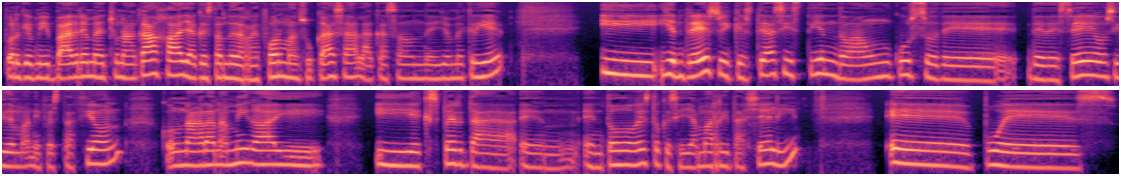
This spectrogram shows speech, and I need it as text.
porque mi padre me ha hecho una caja, ya que están de reforma en su casa, la casa donde yo me crié. Y, entre eso y que esté asistiendo a un curso de, de deseos y de manifestación con una gran amiga y, y experta en, todo esto que se llama Rita Shelley, eh, pues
